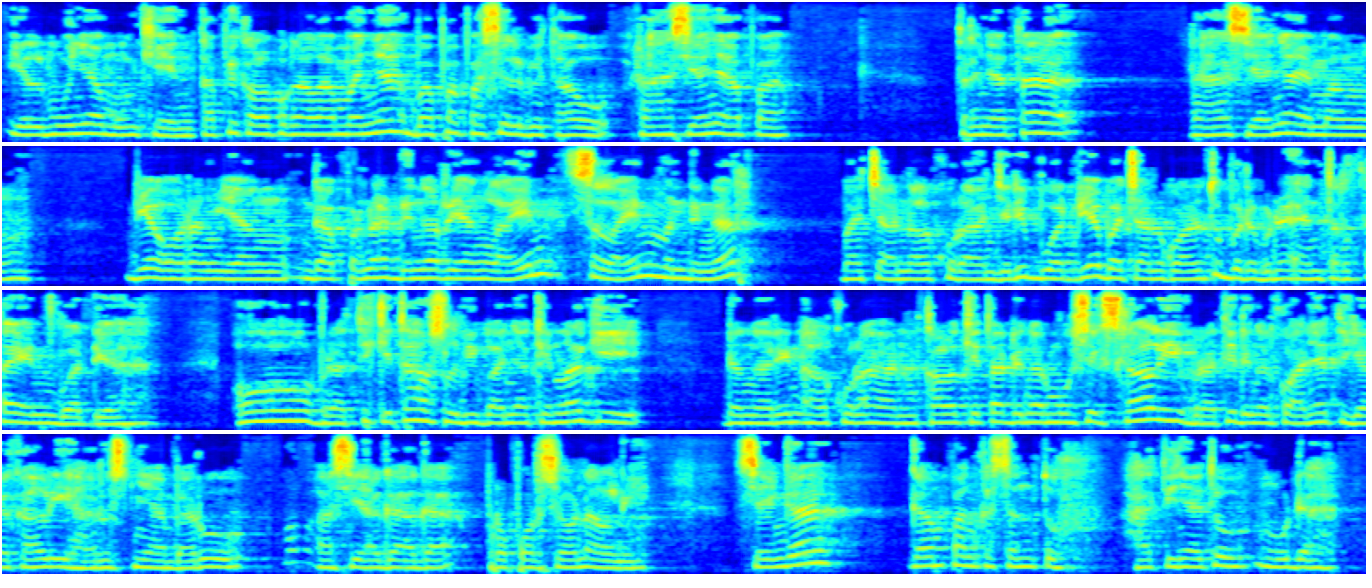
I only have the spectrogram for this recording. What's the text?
ilmunya mungkin, tapi kalau pengalamannya Bapak pasti lebih tahu. Rahasianya apa? Ternyata rahasianya emang dia orang yang nggak pernah dengar yang lain selain mendengar bacaan Al-Quran. Jadi buat dia bacaan Al-Quran itu benar-benar entertain buat dia. Oh, berarti kita harus lebih banyakin lagi dengerin Al-Quran. Kalau kita dengar musik sekali, berarti dengar Qurannya tiga kali harusnya, baru masih agak-agak proporsional nih. Sehingga gampang kesentuh, hatinya itu mudah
